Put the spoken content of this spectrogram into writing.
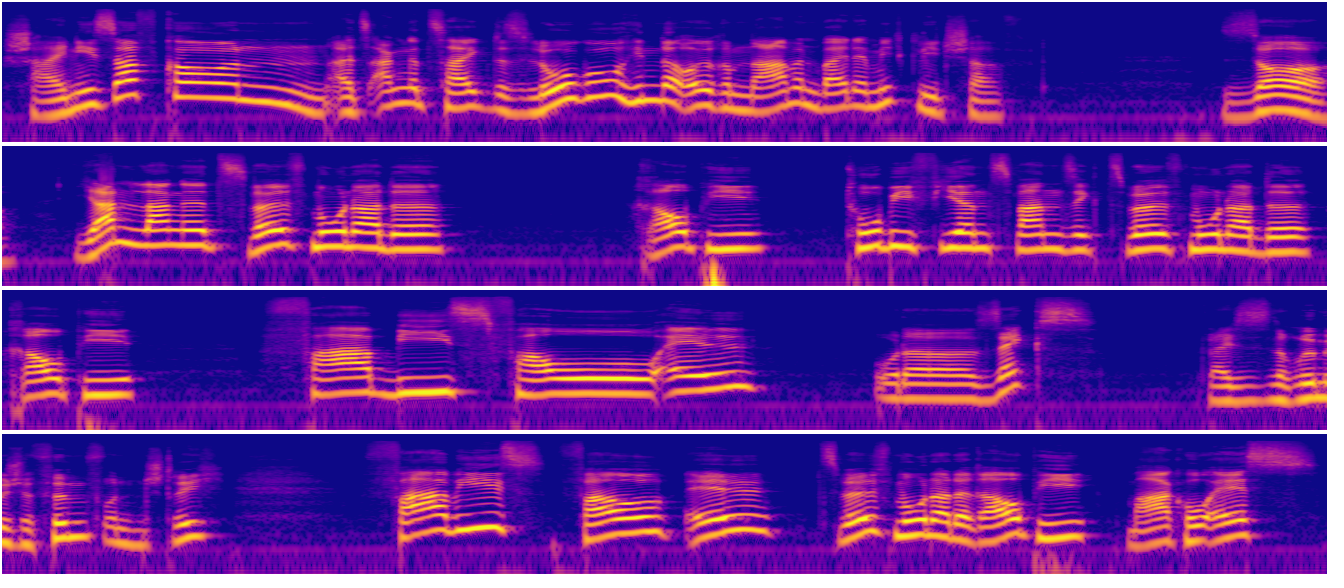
Shiny Safcon als angezeigtes Logo hinter eurem Namen bei der Mitgliedschaft. So, Jan Lange, zwölf Monate, Raupi, Tobi 24, zwölf Monate, Raupi, Fabis VL, oder 6. Vielleicht ist es eine römische 5 und ein Strich. Fabis VL 12 Monate Raupi. Marco S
